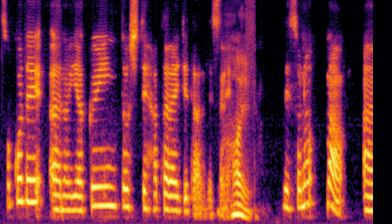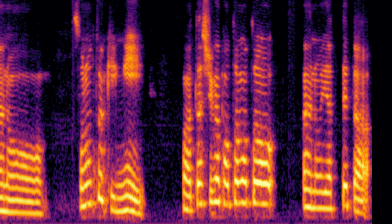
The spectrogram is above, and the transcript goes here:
そこで、あの、役員として働いてたんですね。はい。で、その、まあ、あの、その時に、まあ私がもともと、あの、やってた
